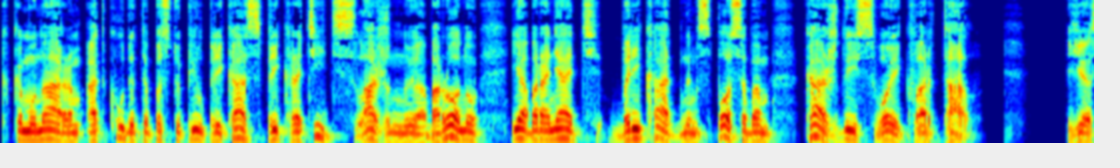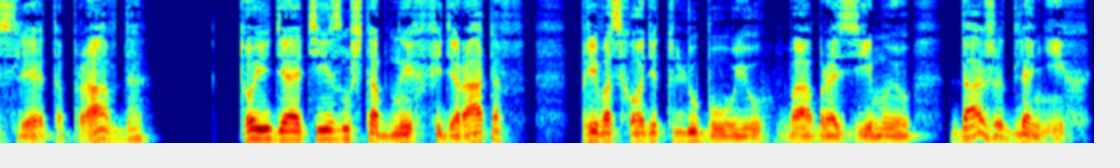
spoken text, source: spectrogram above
К коммунарам откуда-то поступил приказ прекратить слаженную оборону и оборонять баррикадным способом каждый свой квартал. Если это правда, то идиотизм штабных федератов превосходит любую вообразимую даже для них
